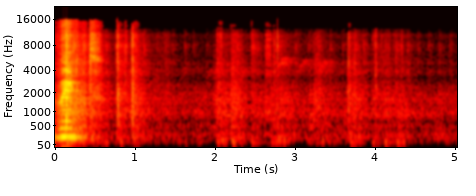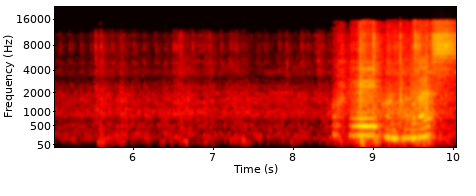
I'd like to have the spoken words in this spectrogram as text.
width. Okay control s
